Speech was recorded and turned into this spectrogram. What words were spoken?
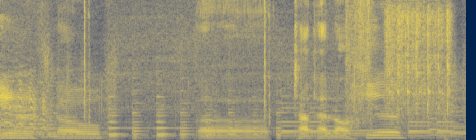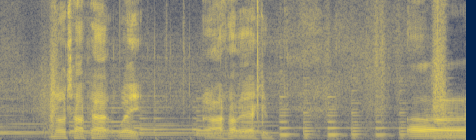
here? No. Uh, top hat at all here? No top hat. Wait. Oh, I thought maybe I could. Uh.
